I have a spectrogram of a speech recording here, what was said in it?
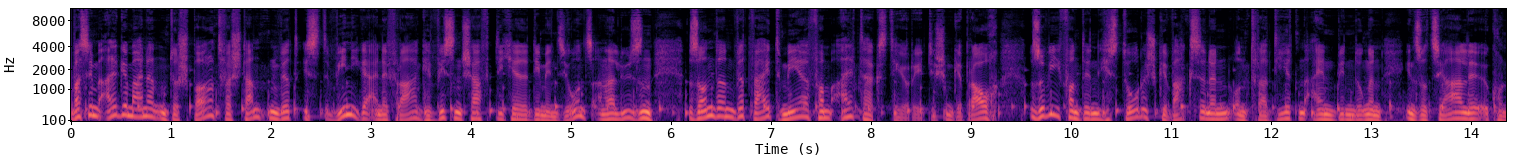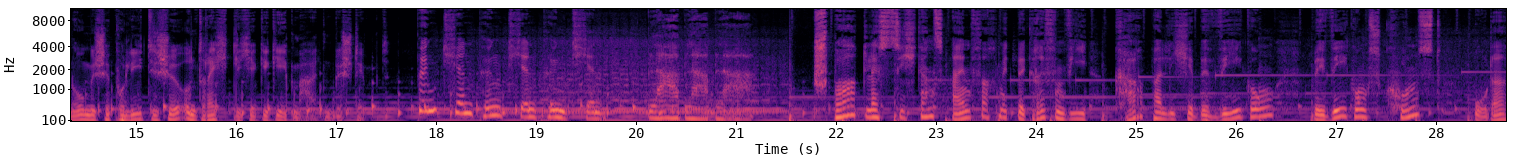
Was im Allgemeinen unter Sport verstanden wird, ist weniger eine Frage wissenschaftlicher Dimensionsanalysen, sondern wird weit mehr vom alltagstheoretischen Gebrauch sowie von den historisch gewachsenen und tradierten Einbindungen in soziale, ökonomische, politische und rechtliche Gegebenheiten bestimmt. Pünktchen, Pünktchen, Pünktchen. Bla bla bla. Sport lässt sich ganz einfach mit Begriffen wie körperliche Bewegung, Bewegungskunst oder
